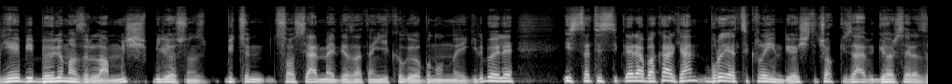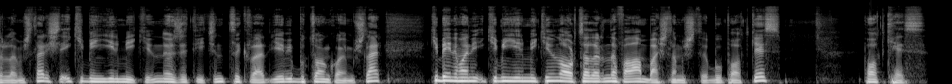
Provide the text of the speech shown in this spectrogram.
diye bir bölüm hazırlanmış. Biliyorsunuz bütün sosyal medya zaten yıkılıyor bununla ilgili. Böyle istatistiklere bakarken buraya tıklayın diyor. İşte çok güzel bir görsel hazırlamışlar. İşte 2022'nin özeti için tıkla diye bir buton koymuşlar. Ki benim hani 2022'nin ortalarında falan başlamıştı bu podcast. Podcast.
